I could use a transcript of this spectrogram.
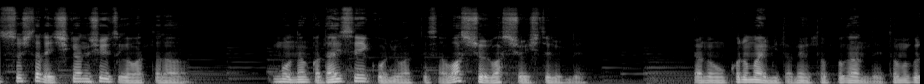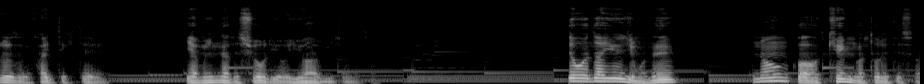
そしたら石川の手術が終わったら、もうなんか大成功に終わってさ、わっしょいわっしょいしてるんで。あの、この前見たね、トップガンでトム・クルーズが帰ってきて、いや、みんなで勝利を祝うみたいなさ。で、織田裕二もね、なんか剣が取れてさ、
